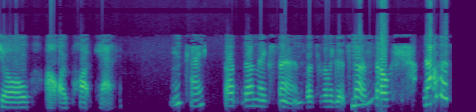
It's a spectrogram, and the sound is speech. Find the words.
show uh, or podcast. Okay. That that makes sense. That's really good stuff. Mm-hmm. So now let's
